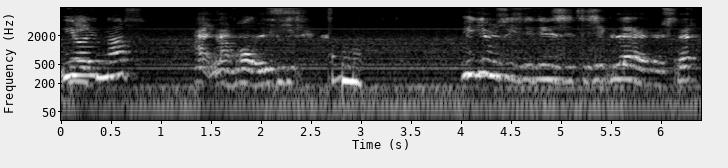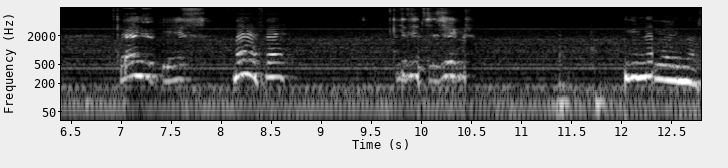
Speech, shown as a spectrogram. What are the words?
iyi Ne? oyunlar. Hayır lan o öyle değil. Tamam. Videomuzu izlediğiniz için teşekkürler arkadaşlar. Ben Gökdeniz. Ben Efe. Gidin teşekkür. İyi günler iyi oyunlar.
